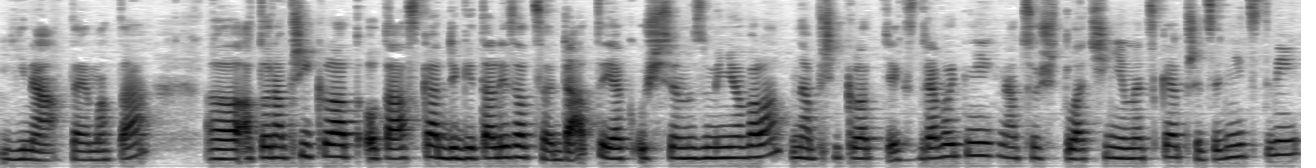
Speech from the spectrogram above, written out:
jiná témata, uh, a to například otázka digitalizace dat, jak už jsem zmiňovala, například těch zdravotních, na což tlačí německé předsednictví,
